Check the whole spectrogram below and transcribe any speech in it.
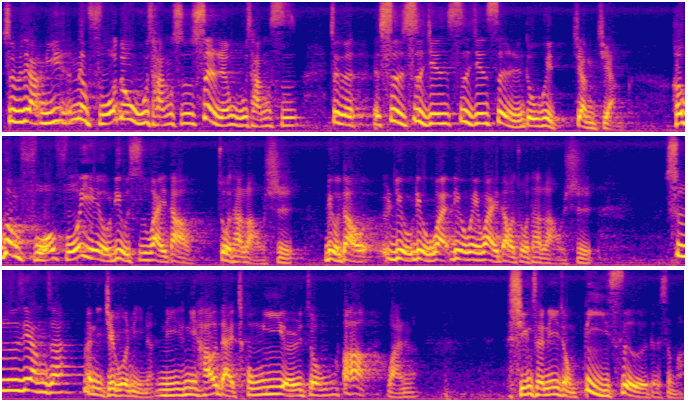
是不是这样？你那佛都无常师，圣人无常师，这个世世间世间圣人都会这样讲。何况佛佛也有六师外道做他老师，六道六六外六位外道做他老师，是不是这样子啊？那你结果你呢？你你好歹从一而终 啊，完了，形成了一种闭塞的什么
